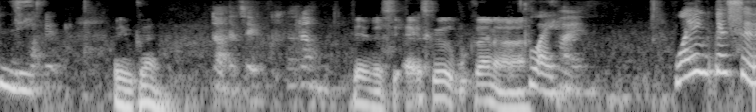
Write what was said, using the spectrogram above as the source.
Z. Eh bukan Tak, saya sekarang. Generasi X ke? Bukan lah Why? Hai. Why bukan se?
